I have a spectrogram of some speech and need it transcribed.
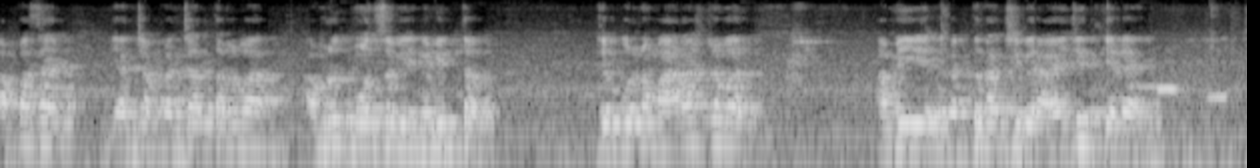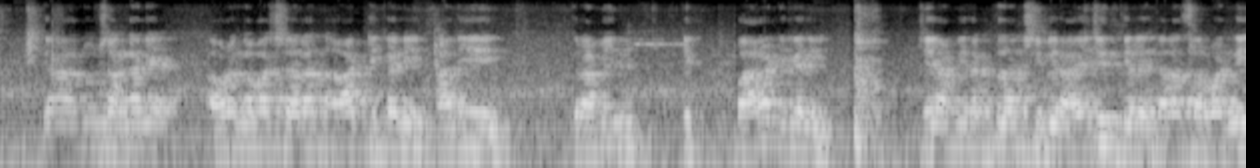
अप्पासाहेब यांच्या पंच्याहत्तरवा अमृत महोत्सवी निमित्त जे पूर्ण महाराष्ट्रभर आम्ही रक्तदान शिबिर आयोजित केलं आहे त्या अनुषंगाने औरंगाबाद शहरात आठ ठिकाणी आणि ग्रामीण एक बारा ठिकाणी जे आम्ही रक्तदान शिबिर आयोजित केले त्याला सर्वांनी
